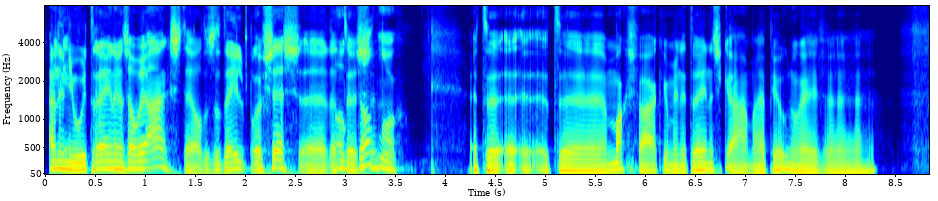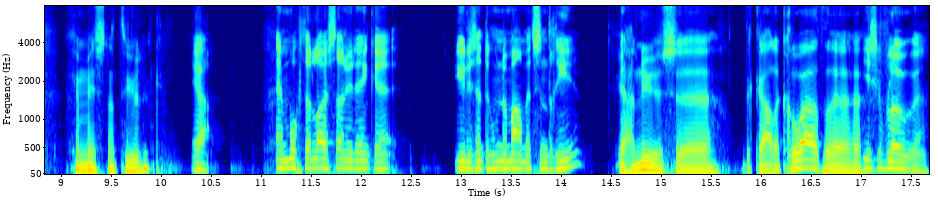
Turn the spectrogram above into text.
En een nieuwe trainer is alweer aangesteld. Dus dat hele proces eh ook daartussen. dat nog. Het, het machtsvacuum in de trainerskamer heb je ook nog even gemist natuurlijk. Ja. En mocht de luisteraar nu denken, jullie zijn toch normaal met z'n drieën? Ja, nu is de kale Kroaat, eh, Die is gevlogen.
